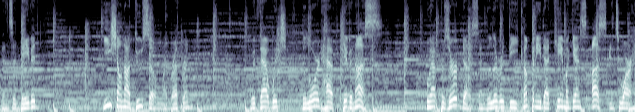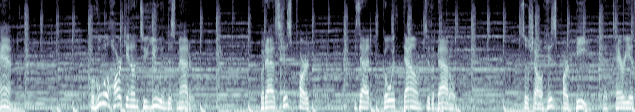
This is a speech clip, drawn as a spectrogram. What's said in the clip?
Then said David, Ye shall not do so, my brethren, with that which the Lord hath given us, who hath preserved us and delivered the company that came against us into our hand. For who will hearken unto you in this matter? But as his part is that goeth down to the battle, so shall his part be that tarrieth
